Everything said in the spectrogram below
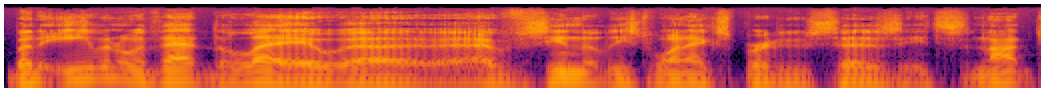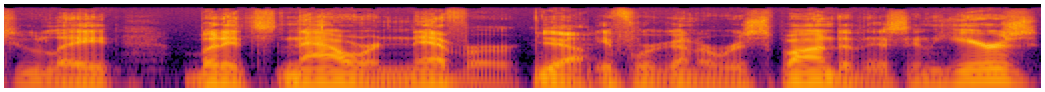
But even with that delay, uh, I've seen at least one expert who says it's not too late, but it's now or never Yeah. if we're going to respond to this. And here's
